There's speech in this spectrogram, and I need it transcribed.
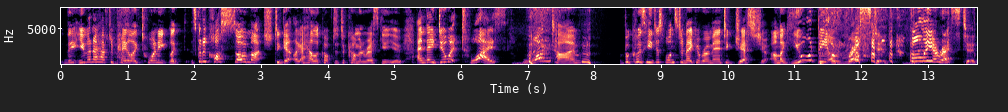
You're going to have to pay like 20 like it's going to cost so much to get like a helicopter to come and rescue you. And they do it twice. One time because he just wants to make a romantic gesture. I'm like, you would be arrested, fully arrested,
